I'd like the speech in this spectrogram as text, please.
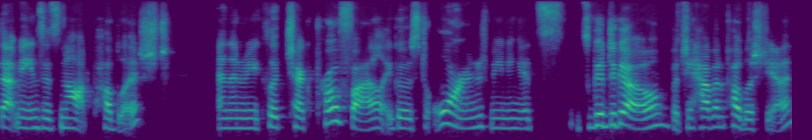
that means it's not published. And then when you click check profile, it goes to orange, meaning it's it's good to go, but you haven't published yet.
